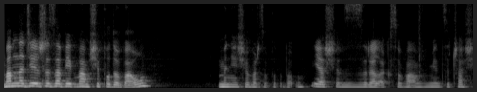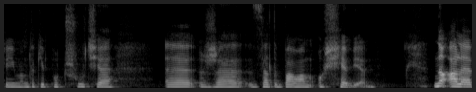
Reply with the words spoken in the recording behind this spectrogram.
Mam nadzieję, że zabieg Wam się podobał. Mnie się bardzo podobał. Ja się zrelaksowałam w międzyczasie i mam takie poczucie, e, że zadbałam o siebie. No ale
